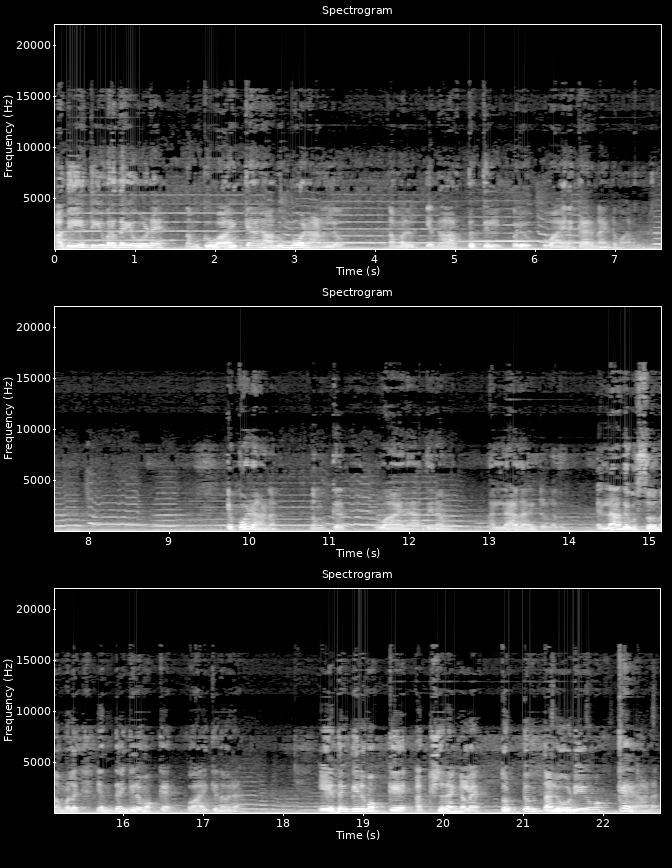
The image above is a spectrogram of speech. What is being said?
അതേ തീവ്രതയോടെ നമുക്ക് വായിക്കാനാകുമ്പോഴാണല്ലോ നമ്മൾ യഥാർത്ഥത്തിൽ ഒരു വായനക്കാരനായിട്ട് മാറുന്നത്. എപ്പോഴാണ് നമുക്ക് വായനാ ദിനം അല്ലാതായിട്ടുള്ളത്. എല്ലാ ദിവസവും നമ്മൾ എന്തെങ്കിലുമൊക്കെ വായിക്കുന്നവരാണ്. ഏതെങ്കിലുമൊക്കെ അക്ഷരങ്ങളെ തൊട്ടും തലോടിയുമൊക്കെയാണ്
